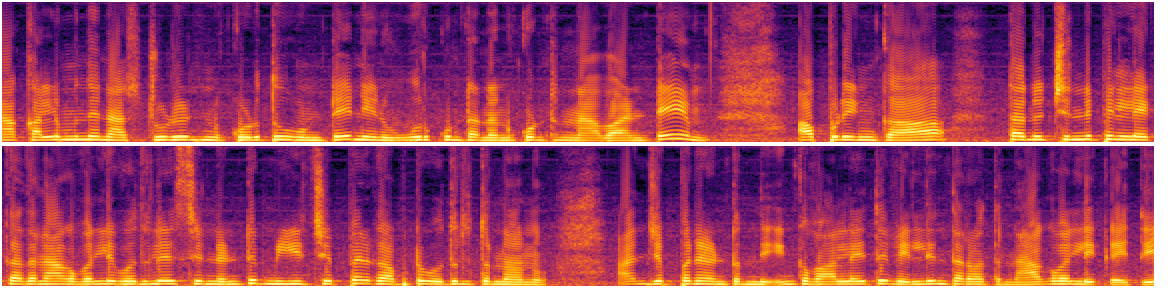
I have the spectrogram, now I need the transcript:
నా కళ్ళ ముందే నా స్టూడెంట్ని కొడుతూ ఉంటే నేను ఊరుకుంటాను అనుకుంటున్నావా అంటే అప్పుడు ఇంకా తను చిన్నపిల్లే కదా నాగవల్లి వదిలేసిండంటే మీరు చెప్పారు కాబట్టి వదులుతున్నాను అని చెప్పని అంటుంది. ఇంకా వాళ్ళైతే వెళ్ళిన తర్వాత నాగవల్లికి అయితే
